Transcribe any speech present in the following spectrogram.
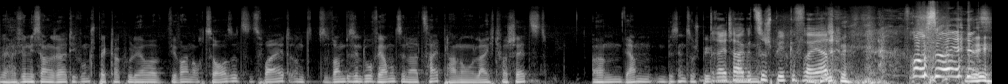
ja, ich will nicht sagen relativ unspektakulär, aber wir waren auch zu Hause zu zweit und das war ein bisschen doof. Wir haben uns in der Zeitplanung leicht verschätzt. Ähm, wir haben ein bisschen zu spät. Drei Tage zu spät gefeiert. Frohes Neues!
